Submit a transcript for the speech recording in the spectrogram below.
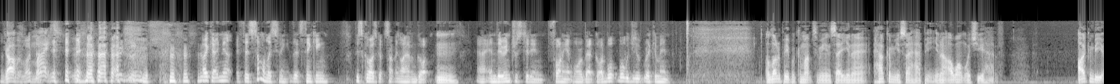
That's Oh. I like mate. that. Very good. Okay, now, if there's someone listening that's thinking, this guy's got something I haven't got, Mm. uh, and they're interested in finding out more about God, what, what would you recommend? a lot of people come up to me and say, you know, how come you're so happy? You know, I want what you have. I can be,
